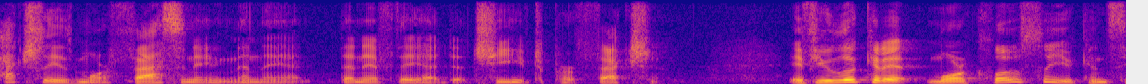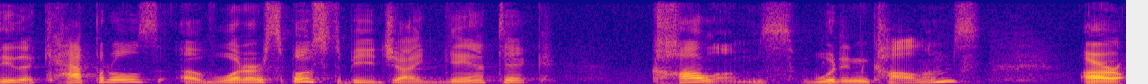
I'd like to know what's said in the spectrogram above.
actually is more fascinating than, they had, than if they had achieved perfection. If you look at it more closely, you can see the capitals of what are supposed to be gigantic columns, wooden columns, are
